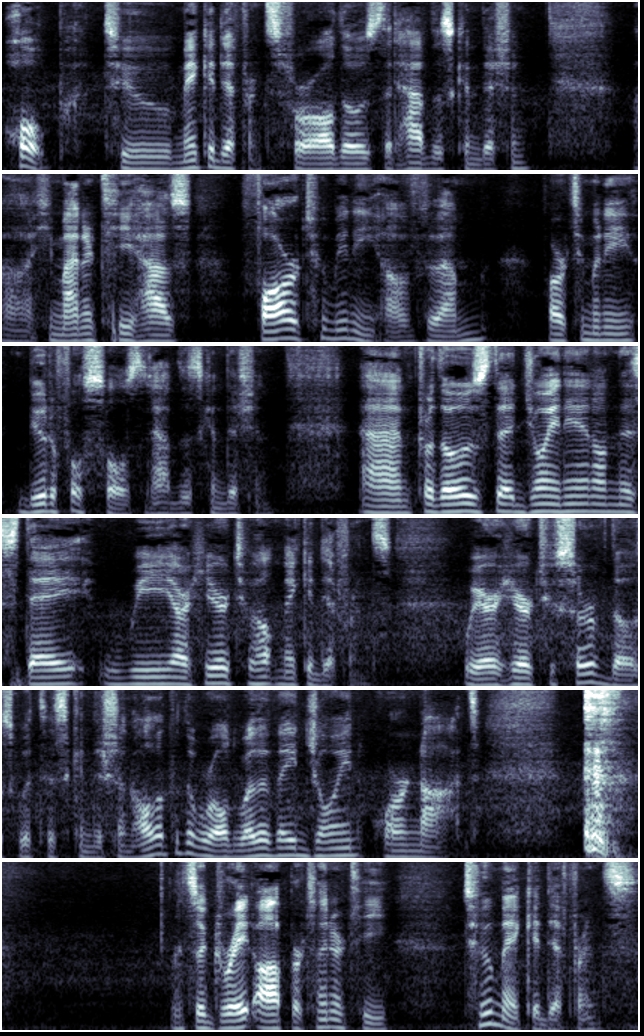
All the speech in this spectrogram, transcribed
hope to make a difference for all those that have this condition. Uh, humanity has far too many of them, far too many beautiful souls that have this condition. And for those that join in on this day, we are here to help make a difference. We are here to serve those with this condition all over the world, whether they join or not. it's a great opportunity to make a difference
